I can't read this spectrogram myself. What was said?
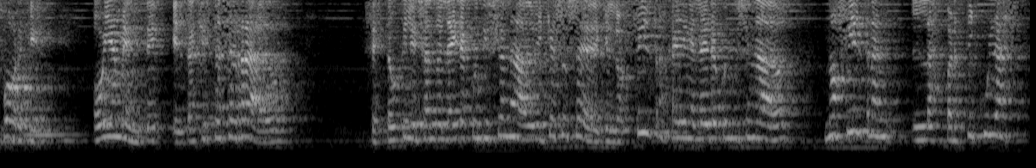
porque obviamente el taxi está cerrado, se está utilizando el aire acondicionado y ¿qué sucede? Que los filtros que hay en el aire acondicionado no filtran las partículas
